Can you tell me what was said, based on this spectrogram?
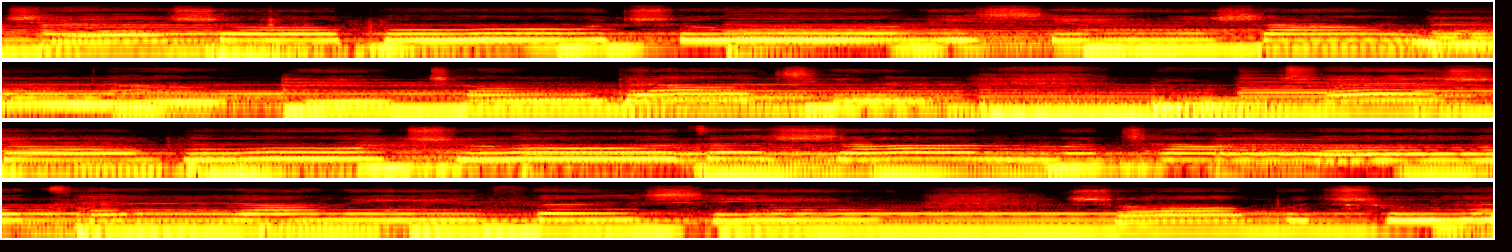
却说不出你欣赏我哪一种表情，你却说不出在什么场合我曾让你分心，说不出。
